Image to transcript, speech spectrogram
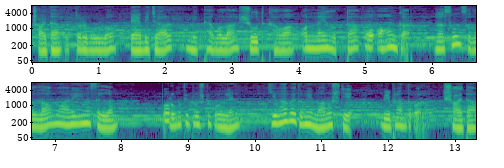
শয়তান উত্তরে বলল ব্যবিচার মিথ্যা বলা, সুদ খাওয়া, অন্যায় হত্যা ও অহংকার। রাসুল সাল্লাহ আলহিহাল্লাম পরবর্তী প্রশ্ন করলেন, কীভাবে তুমি মানুষকে বিভ্রান্ত করো? শয়তান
